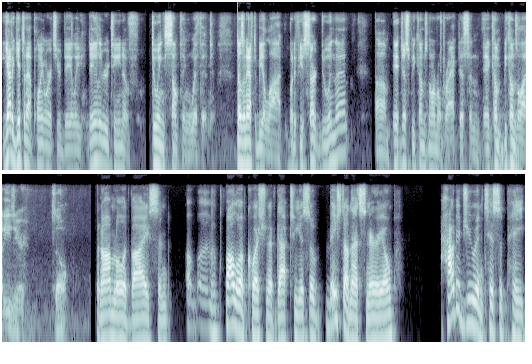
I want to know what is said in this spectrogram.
you gotta get to that point where it's your daily daily routine of doing something with it. Doesn't have to be a lot but if you start doing that um, it just becomes normal practice and it come, becomes a lot easier. So. Phenomenal advice and a follow-up question i've got to you so based on that scenario how did you anticipate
